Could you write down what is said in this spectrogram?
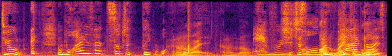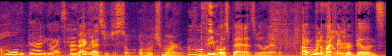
Dude, it, why is that such a like? Wh- I don't know why. I don't know. every She's just all the bad guys, all the bad guys have Bad like, guys are just so. Orochimaru, Oro- the most badass villain ever. Probably one of my villain. favorite villains.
